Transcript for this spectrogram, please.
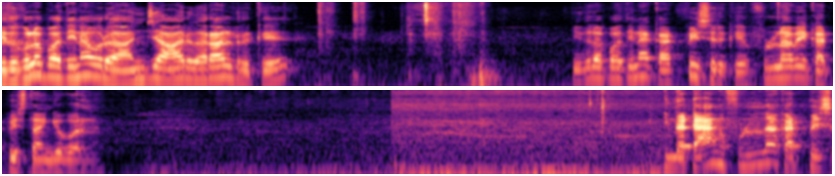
இதுக்குள்ளே பார்த்தீங்கன்னா ஒரு அஞ்சு ஆறு விரால் இருக்குது இதில் பார்த்தீங்கன்னா கட் பீஸ் இருக்குது ஃபுல்லாகவே கட் பீஸ் தான் இங்கே பாருங்கள் இந்த டேங்க் ஃபுல்லாக கட் பீஸ்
